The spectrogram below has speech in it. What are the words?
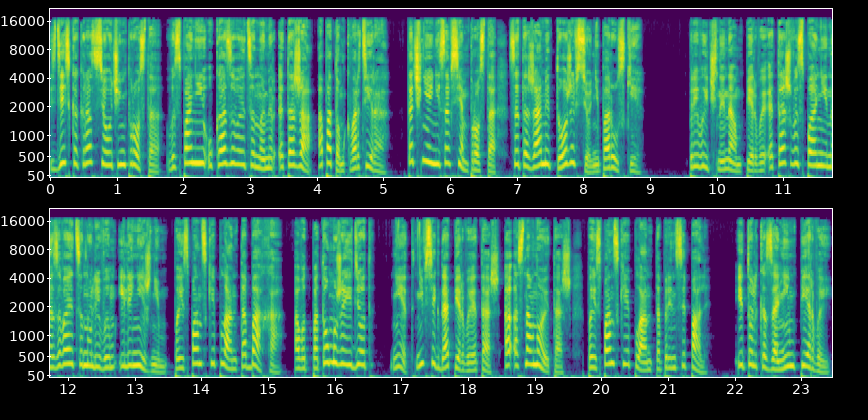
Здесь как раз все очень просто. В Испании указывается номер этажа, а потом квартира. Точнее, не совсем просто. С этажами тоже все не по-русски. Привычный нам первый этаж в Испании называется нулевым или нижним, по-испански планта баха, а вот потом уже идет нет, не всегда первый этаж, а основной этаж, по-испански «планта принципаль». И только за ним первый.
